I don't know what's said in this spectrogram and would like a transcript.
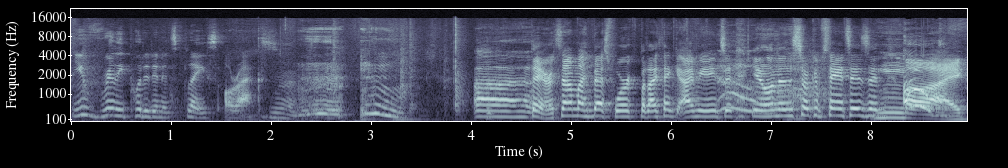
you've really put it in its place, Orax. Uh, there. It's not my best work, but I think I mean it's you know under the circumstances and mm. oh. My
